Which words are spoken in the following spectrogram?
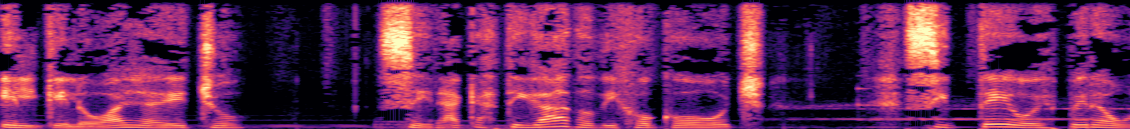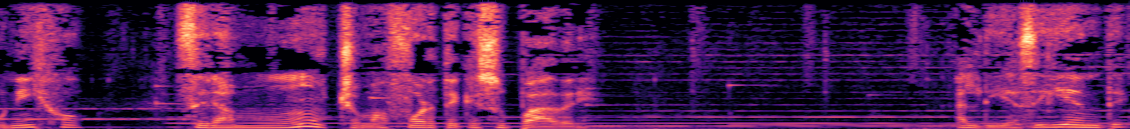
El que lo haya hecho será castigado, dijo Coach. Si Teo espera un hijo, será mucho más fuerte que su padre. Al día siguiente,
